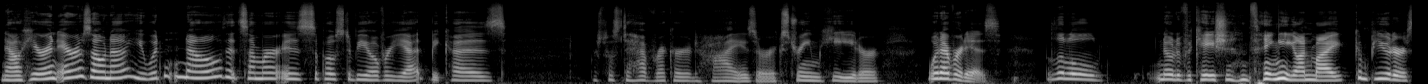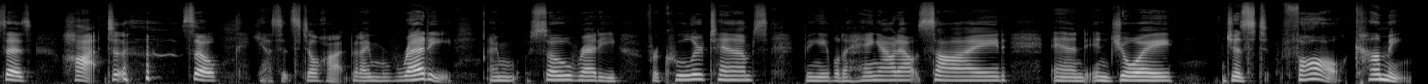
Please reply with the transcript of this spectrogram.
Now, here in Arizona, you wouldn't know that summer is supposed to be over yet because we're supposed to have record highs or extreme heat or whatever it is. The little notification thingy on my computer says hot. So, yes, it's still hot, but I'm ready. I'm so ready for cooler temps, being able to hang out outside and enjoy just fall coming.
